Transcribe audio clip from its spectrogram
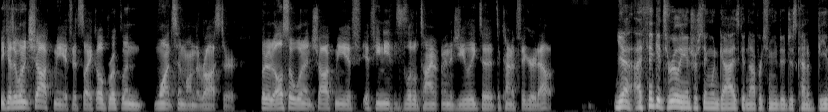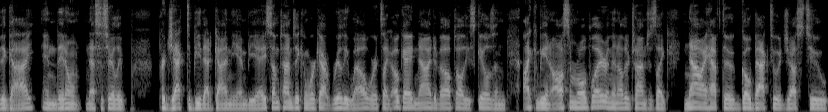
because it wouldn't shock me if it's like, oh, Brooklyn wants him on the roster. But it also wouldn't shock me if if he needs a little time in the G League to to kind of figure it out. Yeah, I think it's really interesting when guys get an opportunity to just kind of be the guy and they don't necessarily project to be that guy in the NBA. Sometimes it can work out really well where it's like, okay, now I developed all these skills and I can be an awesome role player. And then other times it's like, now I have to go back to adjust to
